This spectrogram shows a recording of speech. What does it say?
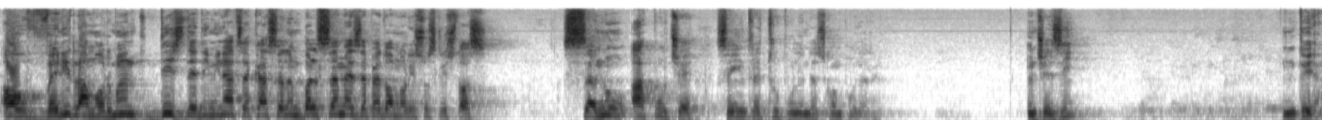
au venit la mormânt dis de dimineață ca să-L îmbălsămeze pe Domnul Isus Hristos. Să nu apuce să intre trupul în descompunere. În ce zi? Întâia.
